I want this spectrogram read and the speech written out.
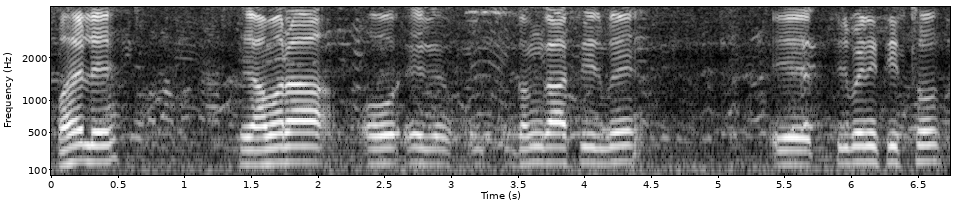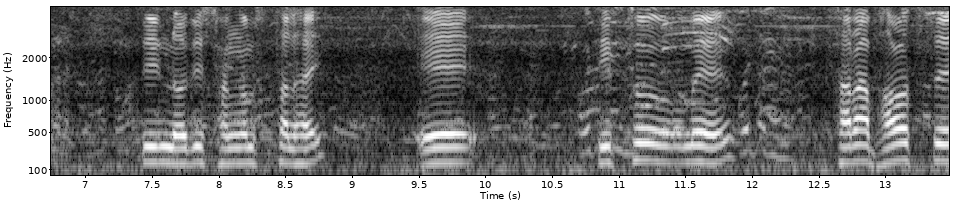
पहले ये हमारा और गंगा तीर में ये त्रिवेणी तीर्थ तीन नदी संगम स्थल है ये तीर्थों में सारा भारत से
